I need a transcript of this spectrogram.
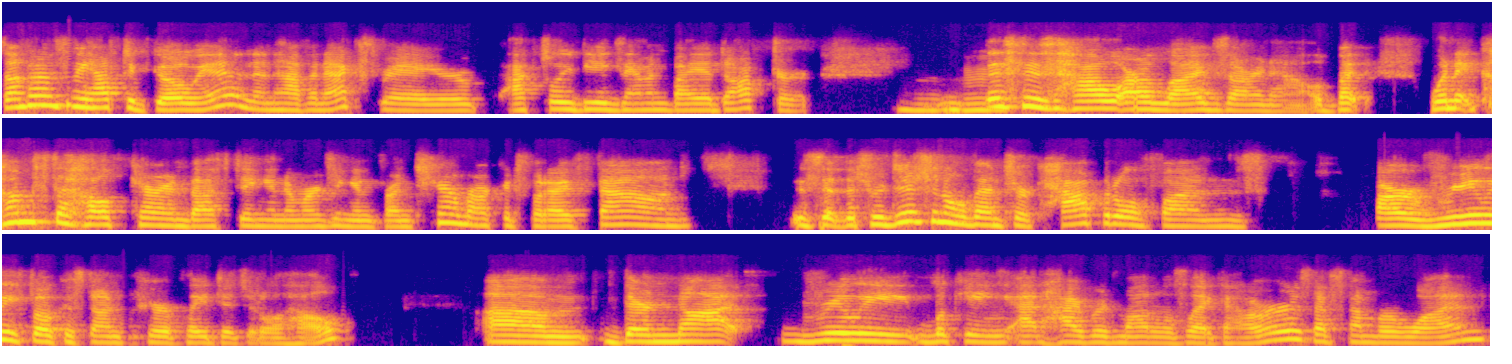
sometimes we have to go in and have an x ray or actually be examined by a doctor. Mm-hmm. This is how our lives are now. But when it comes to healthcare investing in emerging and frontier markets, what I've found is that the traditional venture capital funds are really focused on pure play digital health Um, they're not really looking at hybrid models like ours. That's number one.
